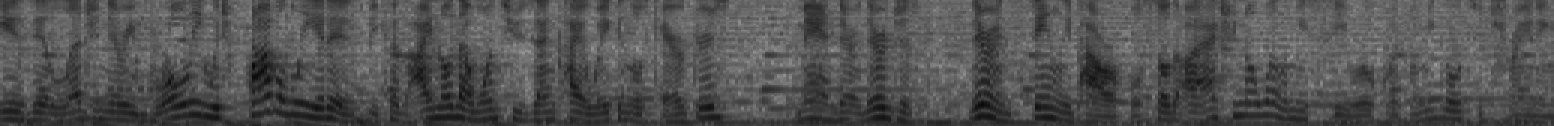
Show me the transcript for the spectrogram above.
Is it Legendary Broly? Which probably it is, because I know that once you Zenkai Awaken those characters, man, they're they're just, they're insanely powerful. So, the, actually, you know what? Let me see real quick. Let me go to training.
